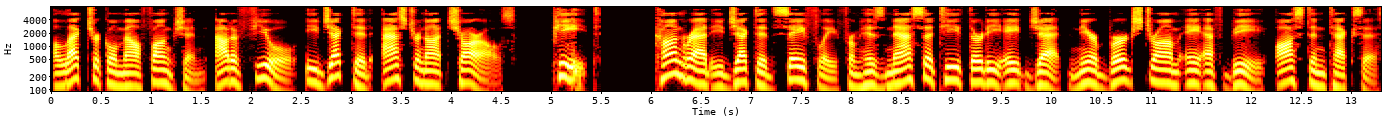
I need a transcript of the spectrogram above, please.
electrical malfunction, out of fuel, ejected, astronaut Charles Pete Conrad ejected safely from his NASA T-38 jet near Bergstrom AFB, Austin, Texas.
